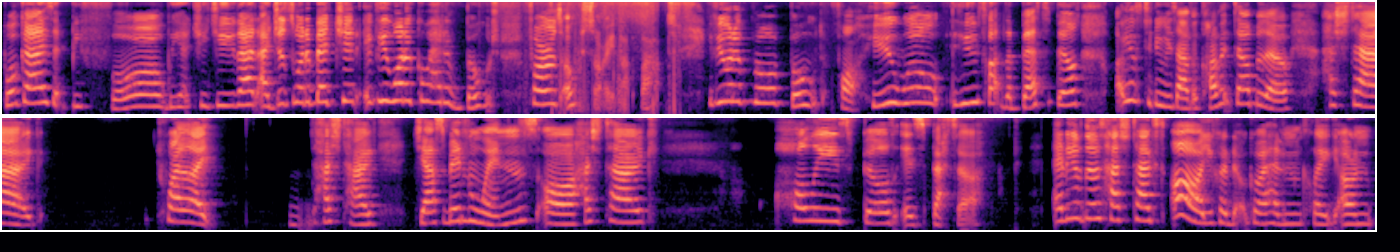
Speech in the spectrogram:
But guys, before we actually do that, I just want to mention if you want to go ahead and vote for us. Oh, sorry about that. If you want to vote for who will, who's got the best build, all you have to do is have a comment down below hashtag Twilight, hashtag Jasmine wins, or hashtag Holly's build is better any of those hashtags, or you could go ahead and click on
